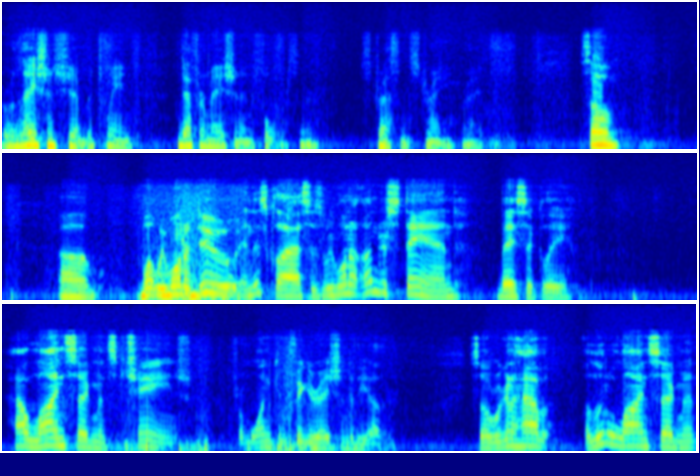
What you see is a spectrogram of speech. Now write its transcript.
a, a relationship between deformation and force or stress and strain, right? So uh, what we want to do in this class is we want to understand basically how line segments change from one configuration to the other. So we're going to have a little line segment.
